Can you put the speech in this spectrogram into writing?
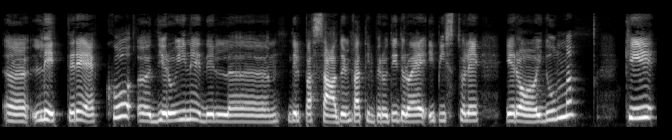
eh, lettere, ecco, eh, di eroine del, del, passato, infatti il vero titolo è Epistole Eroidum, che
